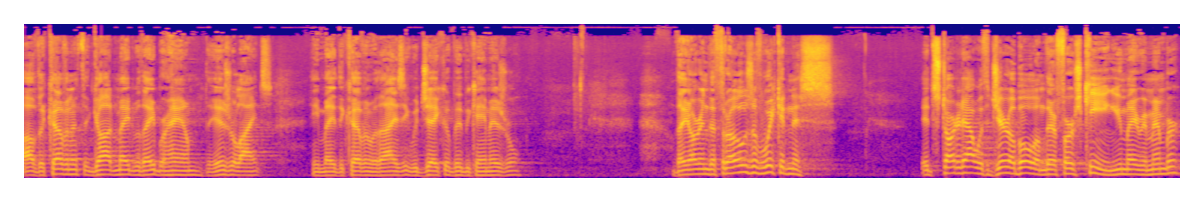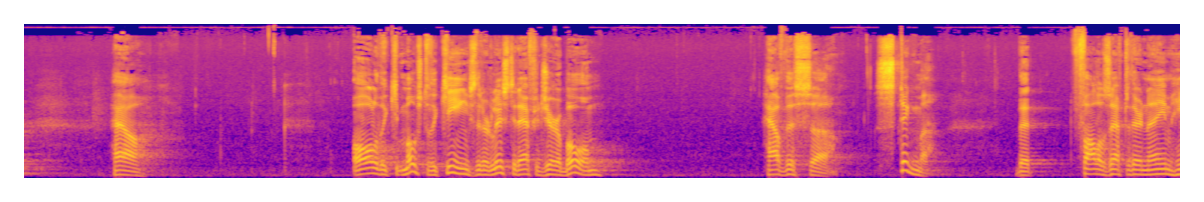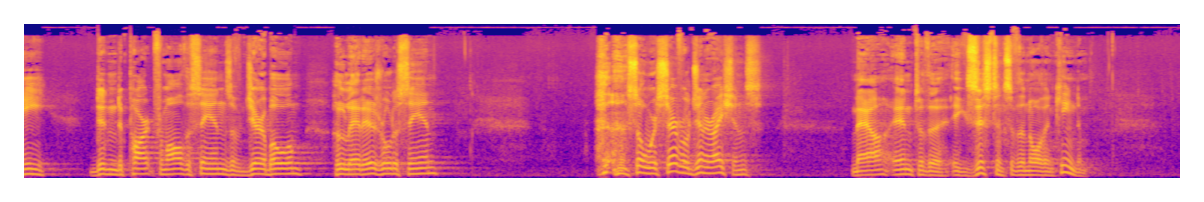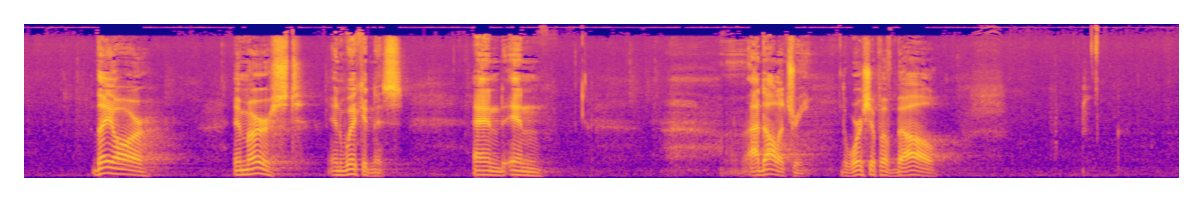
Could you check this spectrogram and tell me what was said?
of the covenant that God made with Abraham, the Israelites. He made the covenant with Isaac, with Jacob, who became Israel. They are in the throes of wickedness. It started out with Jeroboam, their first king. You may remember how all of the most of the kings that are listed after Jeroboam have this uh, stigma that follows after their name. He didn't depart from all the sins of Jeroboam, who led Israel to sin. so we're several generations now into the existence of the northern kingdom. They are immersed in wickedness and in idolatry, the worship of Baal.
